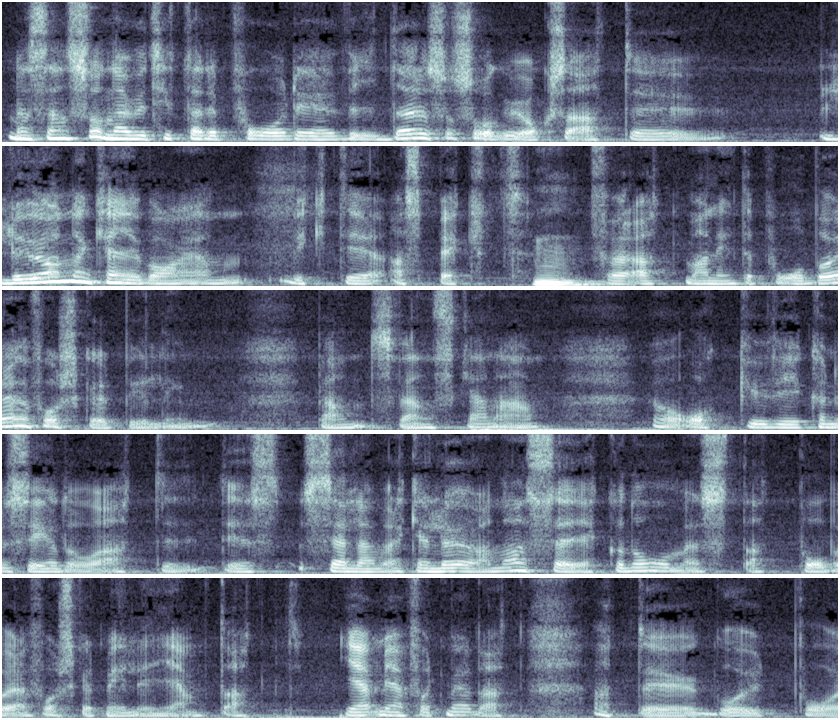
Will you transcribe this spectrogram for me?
Men sen så när vi tittade på det vidare så såg vi också att eh, lönen kan ju vara en viktig aspekt mm. för att man inte påbörjar en forskarutbildning bland svenskarna. Och vi kunde se då att det sällan verkar löna sig ekonomiskt att påbörja en forskarutbildning jämt att, jämfört med att, att uh, gå ut på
